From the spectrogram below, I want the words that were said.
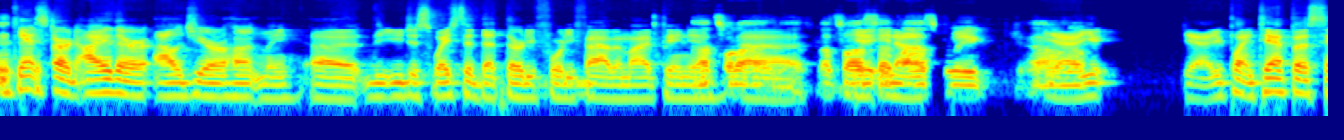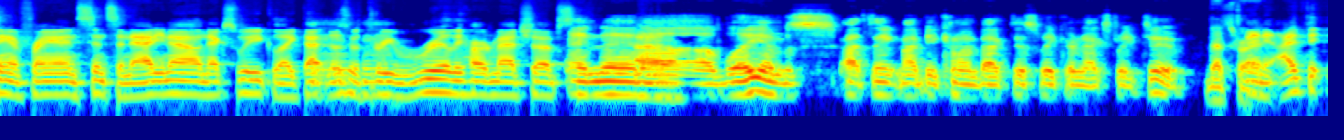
you can't start either Allgeier or Huntley. Uh, you just wasted that 30-45, in my opinion. That's what I. Uh, that's what I you- said you know, last week. I yeah, you, yeah, you're playing Tampa, San Fran, Cincinnati now next week. Like that, those are Mhm. three really hard matchups. and then uh, uh, Williams, I think, might be coming back this week or next week too. That's right. And I think,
